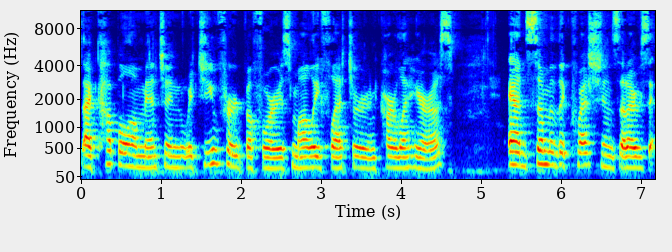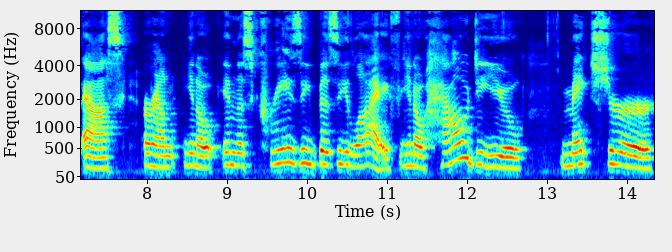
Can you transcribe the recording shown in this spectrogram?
a couple I'll mention, which you've heard before, is Molly Fletcher and Carla Harris. And some of the questions that I was asked around, you know, in this crazy busy life, you know, how do you make sure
